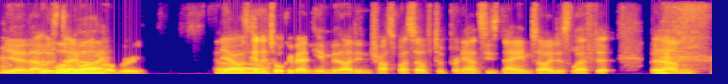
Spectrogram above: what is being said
Yeah, that was daylight robbery. Yeah, I was going to oh. talk about him, but I didn't trust myself to pronounce his name, so I just left it. But um,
